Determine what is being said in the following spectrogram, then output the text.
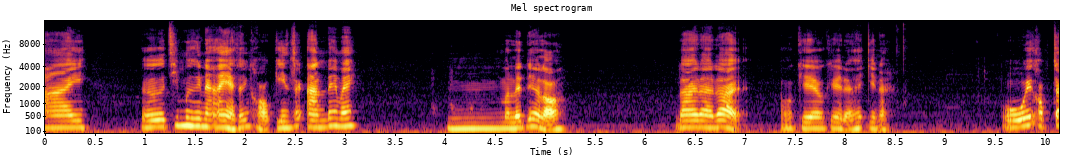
ตาย เออ ที่มือนายอะ ฉันขอกินสักอันได้ไหมอืมเล็ดเนี่ยเหรอ ได้ได้ได้โอเคโอเคเดี๋ยวให้กินอะ โอ้ยขอบใจ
